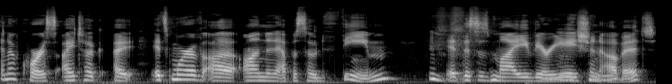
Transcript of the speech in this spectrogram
And of course, I took. I, it's more of a on an episode theme. it, this is my variation of it.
